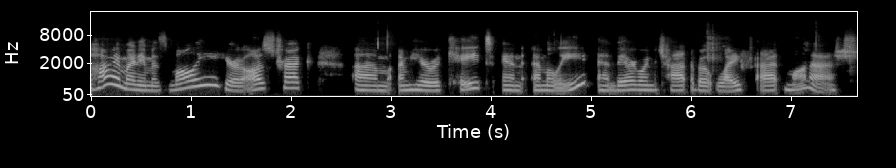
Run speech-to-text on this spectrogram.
Hi, my name is Molly here at OzTREKK. Um, I'm here with Kate and Emily, and they are going to chat about life at Monash.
